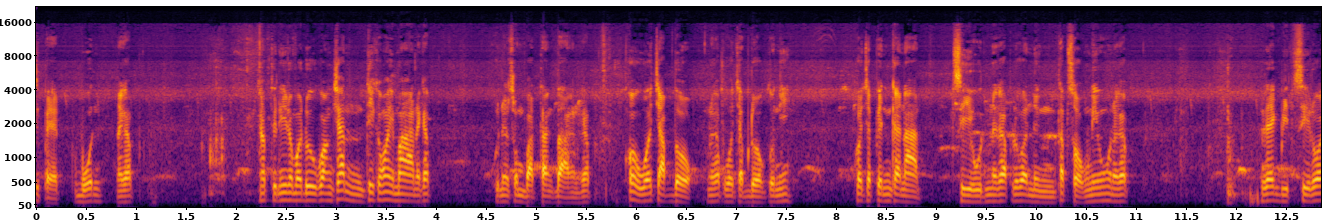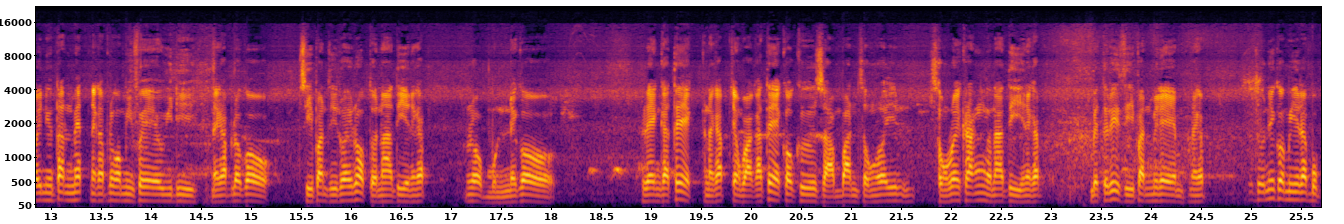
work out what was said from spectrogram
128 โวลต์นะครับ ครับทีนี้เรามาดูฟังก์ชันที่เขาให้มานะครับ คุณสมบัติต่างๆนะครับก็หัวจับดอกนะครับ หัวจับดอกตัวนี้ ก็จะเป็นขนาด4หุ่นนะครับหรือว่า1ทับ2นิ้วนะครับ แรงบิด 400 นิวตันเมตรนะครับแล้วก็มีไฟ LED นะครับแล้วก็ 4,400 รอบต่อนาทีนะครับ รอบหมุนแล้วก็แรงกระแทกนะครับ จังหวะกระแทกก็คือ 3,200 200 ครั้งต่อนาทีนะครับแบตเตอรี่ 4,000 มิลลิแอมป์นะครับตัวนี้ก็มีระบบ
